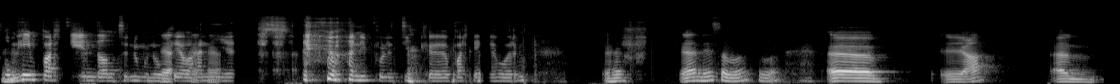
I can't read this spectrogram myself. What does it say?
Om Mhm. geen partijen dan te noemen ook. Ja, Ja, we, gaan ja. Niet, eh, we gaan niet politieke partijen worden. Uh-huh. Ja, nee, ça va, ça va. Ehm, ja, en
